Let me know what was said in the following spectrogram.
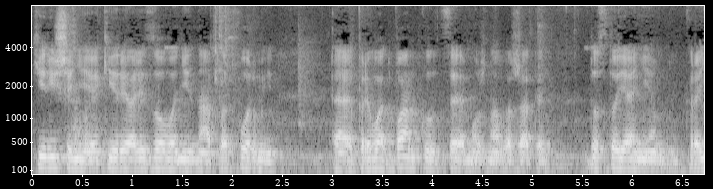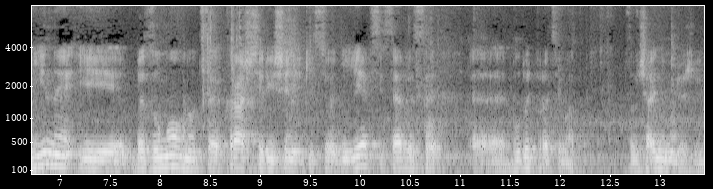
Ті рішення, які реалізовані на платформі е, Приватбанку, це можна вважати достоянням країни, і безумовно це кращі рішення, які сьогодні є. Всі сервіси е, будуть працювати в звичайному режимі.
